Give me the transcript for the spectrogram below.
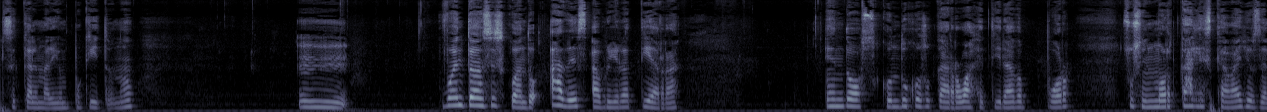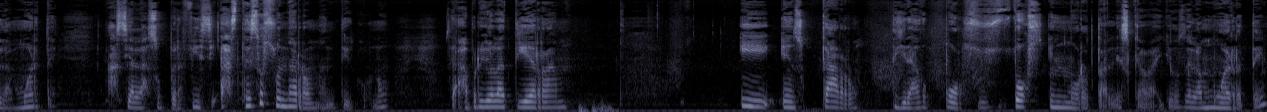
se calmaría un poquito, ¿no? Mm, fue entonces cuando Hades abrió la tierra en dos, condujo su carruaje tirado por sus inmortales caballos de la muerte hacia la superficie. Hasta eso suena romántico, ¿no? O sea, abrió la tierra y en su carro, tirado por sus dos inmortales caballos de la muerte,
